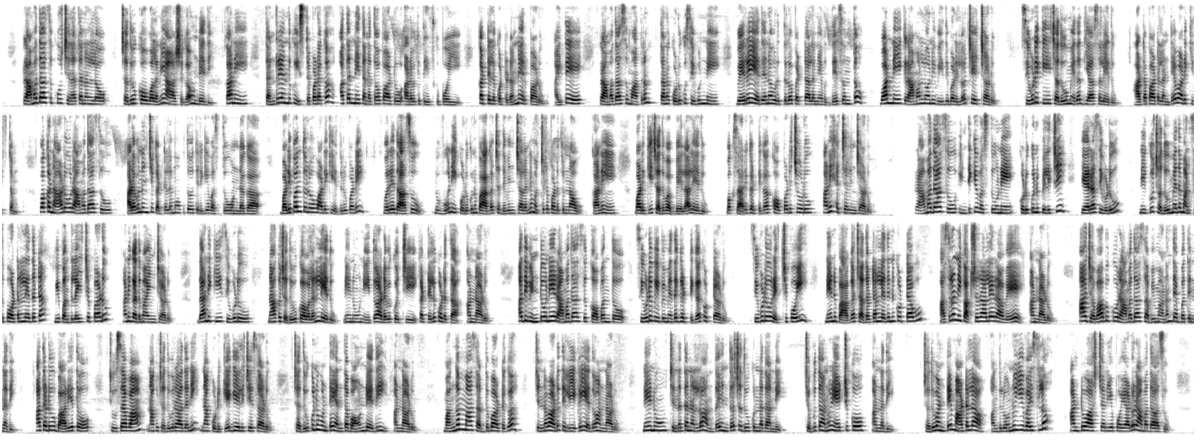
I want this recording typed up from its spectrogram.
రామదాసుకు చిన్నతనంలో చదువుకోవాలని ఆశగా ఉండేది. కానీ తండ్రి అందుకు ఇష్టపడక అతన్ని తనతో పాటు అడవికి తీసుకుపోయి కట్టెలు కొట్టడం నేర్పాడు. అయితే రామదాసు మాత్రం తన కొడుకు శివుణ్ణి వేరే ఏదైనా వృత్తిలో పెట్టాలనే ఉద్దేశంతో వాణ్ణి గ్రామంలోని వీధిబడిలో చేర్చాడు. శివుడికి చదువు మీద ధ్యాస లేదు. ఆటపాటలంటే వాడికి ఇష్టం ఒకనాడు రామదాసు అడవి నుంచి కట్టెల మోపుతో తిరిగి వస్తూ ఉండగా బడిపంతులు వాడికి ఎదురుపడి ఒరే దాసు నువ్వు నీ కొడుకును బాగా చదివించాలని ముచ్చటపడుతున్నావు కానీ వాడికి చదువు అబ్బేలా లేదు. ఒకసారి గట్టిగా కోప్పడి చూడు అని హెచ్చరించాడు. రామదాసు ఇంటికి వస్తూనే కొడుకును పిలిచి ఏరా శివుడు నీకు చదువు మీద మనసు పోవటం లేదట మీ పంతులయ్య చెప్పాడు అని గదమాయించాడు. దానికి శివుడు నాకు చదువుకోవాలని లేదు నేను నీతో అడవికొచ్చి కట్టెలు కొడతా అన్నాడు. అది వింటూనే రామదాసు కోపంతో శివుడు వీపు మీద గట్టిగా కొట్టాడు. శివుడు రెచ్చిపోయి నేను బాగా చదవటం లేదని కొట్టావు అసలు నీకు అక్షరాలే రావే అన్నాడు. ఆ జవాబుకు రామదాసు అభిమానం దెబ్బతిన్నది. అతడు భార్యతో చూసావా నాకు చదువు రాదని నా కొడుకే గేలి చేశాడు. చదువుకుని ఉంటే ఎంత బాగుండేది అన్నాడు. మంగమ్మ సర్దుబాటుగా చిన్నవాడు తెలియక ఏదో అన్నాడు. నేను చిన్నతనంలో అంత ఎంతో చదువుకున్నదాన్ని. చెబుతాను నేర్చుకో అన్నది. చదువంటే మాటలా? అందులోనూ ఈ వయసులో? అంటూ ఆశ్చర్యపోయాడు రామదాసు.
